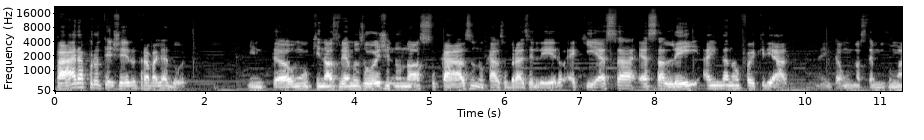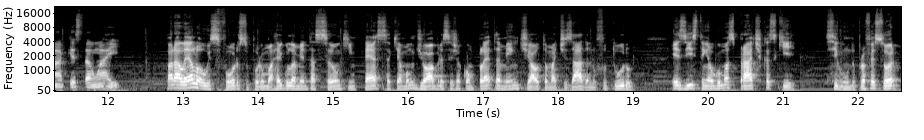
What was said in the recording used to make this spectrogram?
para proteger o trabalhador. Então, o que nós vemos hoje no nosso caso, no caso brasileiro, é que essa, essa lei ainda não foi criada. Né? Então, nós temos uma questão aí. Paralelo ao esforço por uma regulamentação que impeça que a mão de obra seja completamente automatizada no futuro, existem algumas práticas que, segundo o professor,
